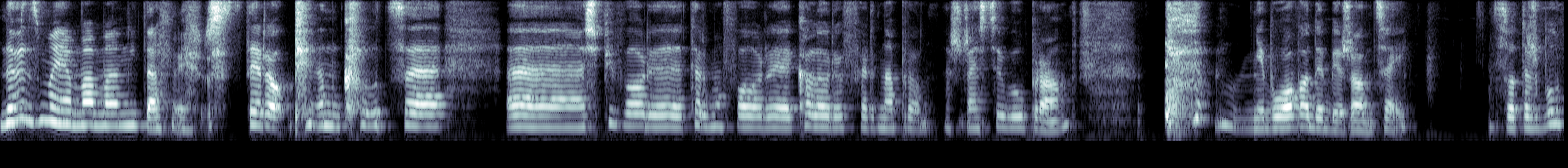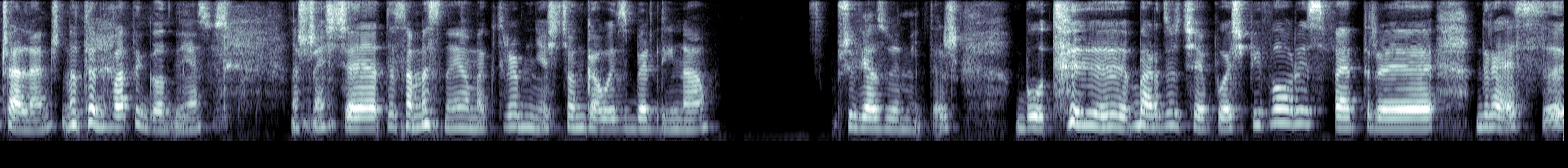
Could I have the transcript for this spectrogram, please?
No więc moja mama mi tam, wiesz, styropian, koce, e, śpiwory, termofory, kaloryfer na prąd. Na szczęście był prąd. Nie było wody bieżącej. Co też był challenge na te dwa tygodnie. Na szczęście te same znajome, które mnie ściągały z Berlina, przywiozły mi też buty bardzo ciepłe, śpiwory, swetry, dresy,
